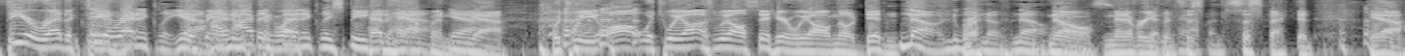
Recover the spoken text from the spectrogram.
theoretically, Theoretically, yeah. if anything like hypothetically speaking, had yeah, happened, yeah. yeah. Which we all, which we all, as we all sit here, we all know didn't. No, no, no, no. No, never even sus- suspected. Yeah.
